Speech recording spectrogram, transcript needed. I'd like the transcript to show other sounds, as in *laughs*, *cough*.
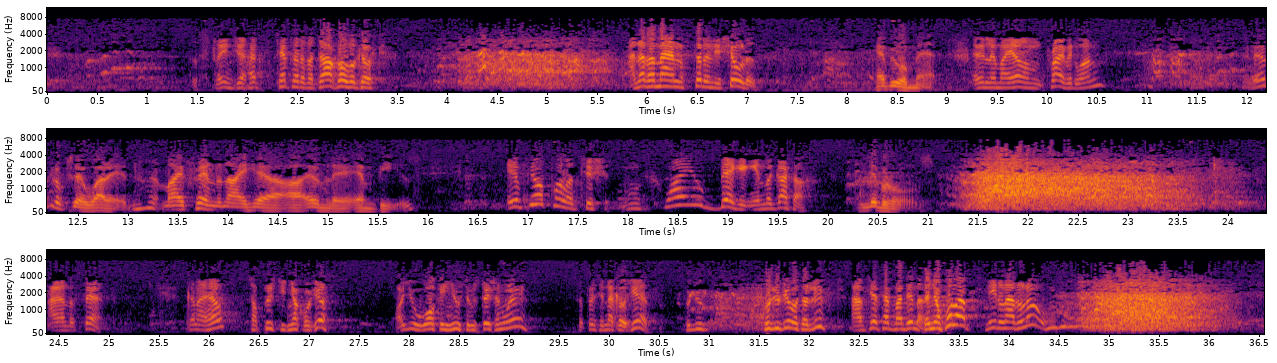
stranger had stepped out of a dark overcoat. Another man stood on his shoulders. Have you a match? Only my own private one. Don't look so worried. My friend and I here are only MPs. If you're politicians, why are you begging in the gutter? Liberals. *laughs* I understand. Can I help? Sapristi Knuckles, yes. Are you walking Euston Station way? Sir Pretty Knuckles, yes. Could you, could you give us a lift? I've just had my dinner. Then you pull up. Needle Adderloo.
